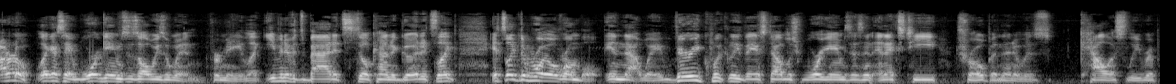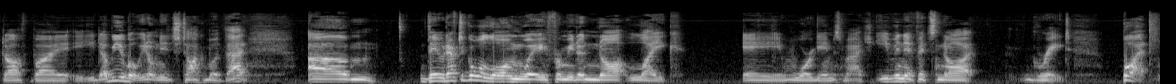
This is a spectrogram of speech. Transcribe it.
I don't know. Like I say, War Games is always a win for me. Like even if it's bad, it's still kind of good. It's like it's like the Royal Rumble in that way. Very quickly they established War Games as an NXT trope, and then it was callously ripped off by AEW. But we don't need to talk about that. Um, they would have to go a long way for me to not like a War Games match, even if it's not great. But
